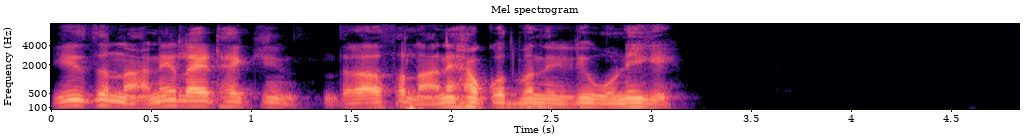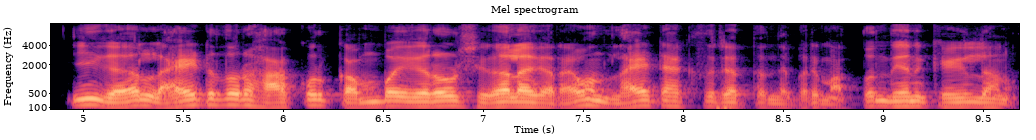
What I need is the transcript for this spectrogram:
ಇದು ನಾನೇ ಲೈಟ್ ಹಾಕೀನಿ. ದರಾಸ ನಾನೇ ಹಾಕೋದು ಬಂದೀನಿ ಇಡೀ ಓಣಿಗೆ. ಈಗ ಲೈಟ್ದವ್ರು ಹಾಕೋರು ಕಂಬ ಏರೋರು ಸಿಗಲಾಗ್ಯಾರ, ಒಂದು ಲೈಟ್ ಹಾಕ್ಸ್ರಿ ಅಂತಂದೆ. ಬರೀ ಮತ್ತೊಂದು ಏನು ಕೇಳಿಲ್ಲ ನಾನು.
